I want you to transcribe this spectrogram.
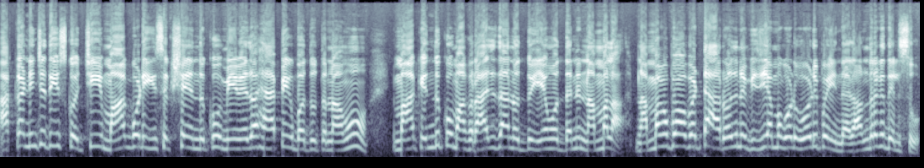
అక్కడి నుంచి తీసుకొచ్చి మాకు కూడా ఈ శిక్ష ఎందుకు? మేమేదో హ్యాపీగా బతుకుతున్నాము. మాకెందుకు? మాకు రాజధాని వద్దు ఏమొద్దని నమ్మల. నమ్మకపోబట్టి ఆ రోజున విజయమ్మ కూడా ఓడిపోయింది అది అందరికీ తెలుసు.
